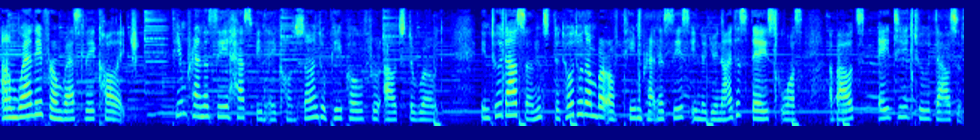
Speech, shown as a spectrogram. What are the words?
I'm Wendy from Wesley College. Teen pregnancy has been a concern to people throughout the world. In 2000, the total number of teen pregnancies in the United States was about 82,000.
